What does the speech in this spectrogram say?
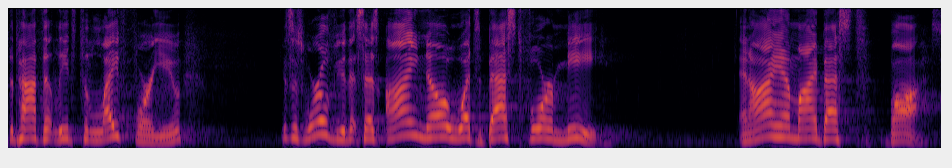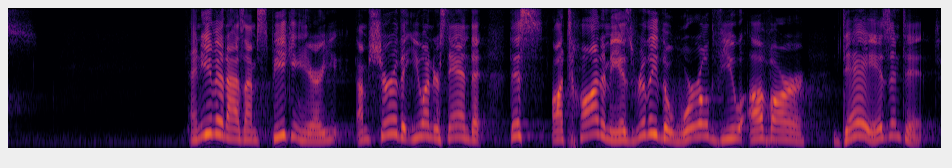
the path that leads to life for you. It's this worldview that says, I know what's best for me and I am my best boss. And even as I'm speaking here, I'm sure that you understand that this autonomy is really the worldview of our day, isn't it?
